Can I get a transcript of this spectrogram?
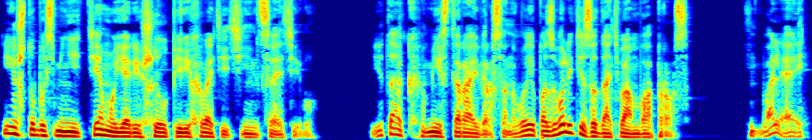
И чтобы сменить тему, я решил перехватить инициативу. «Итак, мистер Айверсон, вы позволите задать вам вопрос?» «Валяй».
